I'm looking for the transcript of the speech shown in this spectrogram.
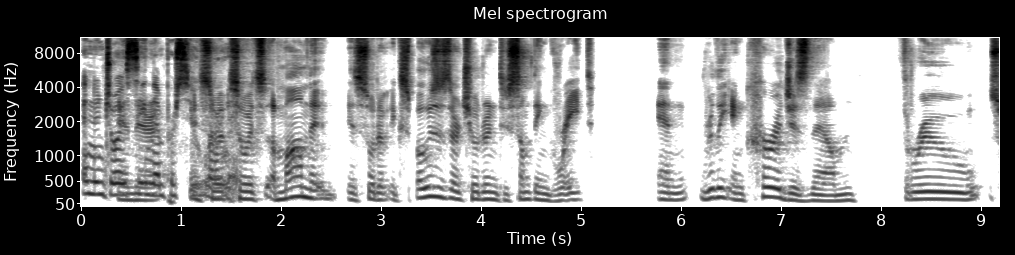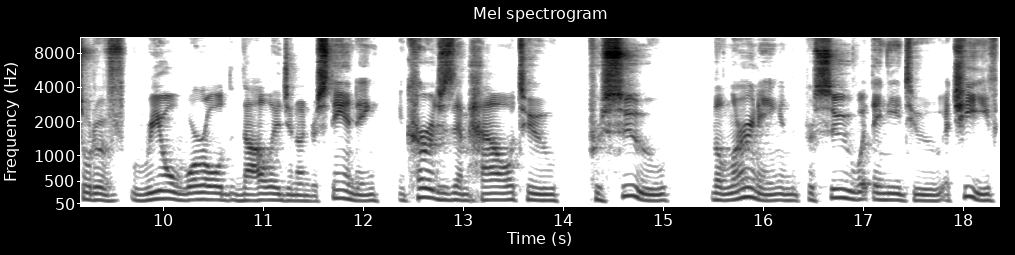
and enjoys and seeing them pursue so, learning. so it's a mom that is sort of exposes their children to something great and really encourages them through sort of real world knowledge and understanding, encourages them how to pursue the learning and pursue what they need to achieve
